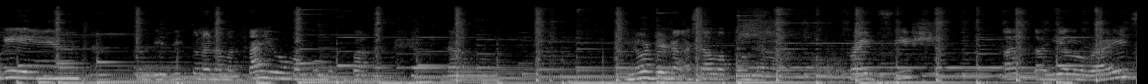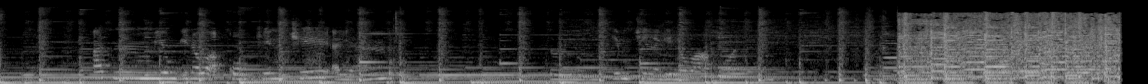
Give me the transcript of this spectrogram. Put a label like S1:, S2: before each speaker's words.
S1: again. Dito na naman tayo magmumukbang ng in-order ng asawa ko na fried fish at uh, yellow rice at um, yung ginawa akong kimchi, ayan. So yung kimchi na ginawa ko, ayan.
